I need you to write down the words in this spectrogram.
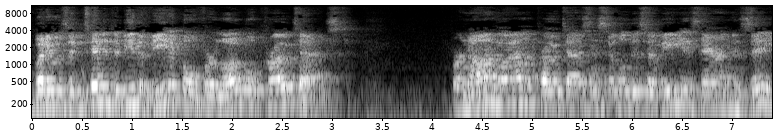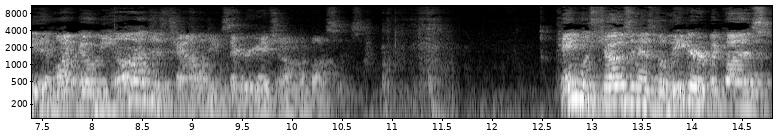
But it was intended to be the vehicle for local protest, for nonviolent protest and civil disobedience there in the city that might go beyond just challenging segregation on the buses. King was chosen as the leader because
